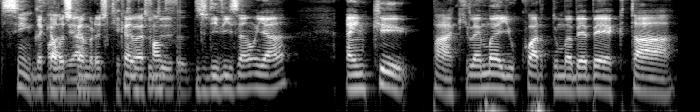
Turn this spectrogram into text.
Sim, claro, daquelas yeah, câmaras de porque aquilo é canto found de, de divisão, já, em que, pá, aquilo é meio o quarto de uma bebé que está...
